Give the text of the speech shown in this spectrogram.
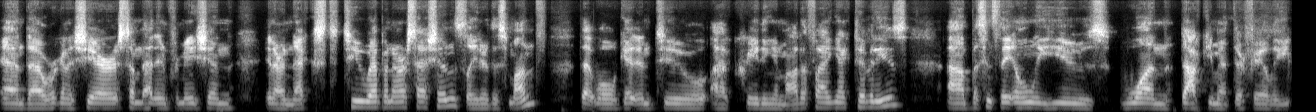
And uh, we're going to share some of that information in our next two webinar sessions later this month that will get into uh, creating and modifying activities. Uh, but since they only use one document, they're fairly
